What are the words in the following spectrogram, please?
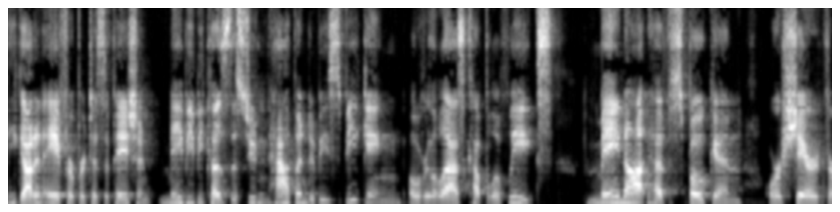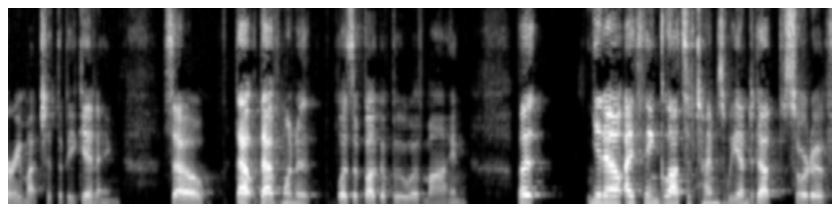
he got an a for participation. Maybe because the student happened to be speaking over the last couple of weeks may not have spoken or shared very much at the beginning so that that one uh, was a bugaboo of mine. But you know, I think lots of times we ended up sort of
